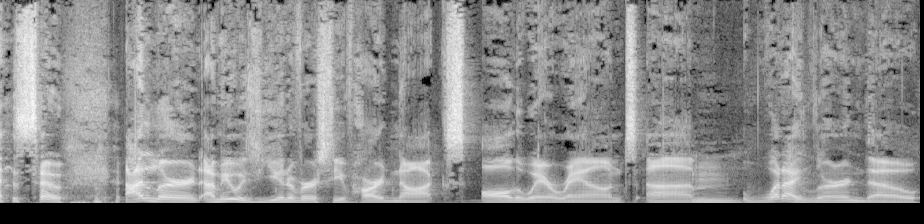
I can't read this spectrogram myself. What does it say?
so I learned, I mean, it was University of Hard Knocks all the way around. Um, mm. What I learned, though,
